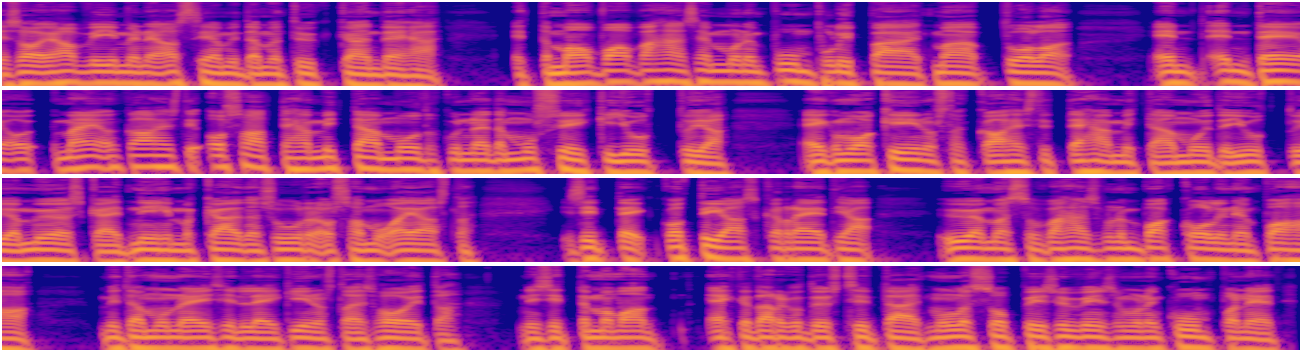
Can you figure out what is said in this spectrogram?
ja se on ihan viimeinen asia, mitä mä tykkään tehdä. Että mä oon vaan vähän semmoinen pumpulipää, että mä tuolla en, en tee, mä en kauheasti osaa tehdä mitään muuta kuin näitä musiikkijuttuja. Eikä mua kiinnosta kauheasti tehdä mitään muita juttuja myöskään, että niihin mä käytän suuren osa mun ajasta. Ja sitten kotiaskareet ja YMS on vähän semmoinen pakollinen paha, mitä mun ei silleen kiinnostaisi hoitaa. Niin sitten mä vaan ehkä tarkoitan just sitä, että mulle sopii hyvin semmoinen kumppani, että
